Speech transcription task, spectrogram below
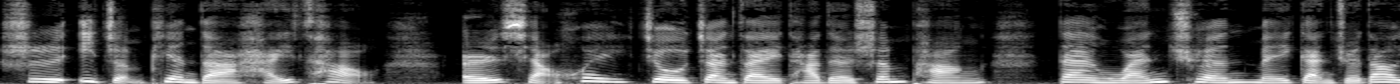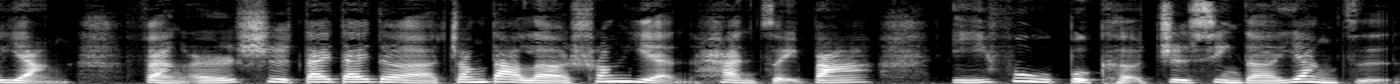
是一整片的海草，而小慧就站在他的身旁，但完全没感觉到痒，反而是呆呆的张大了双眼和嘴巴，一副不可置信的样子。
